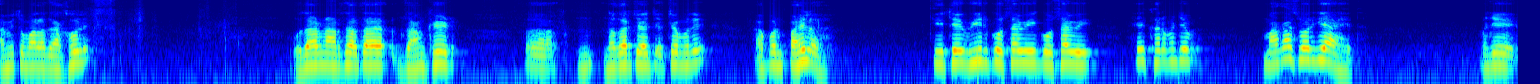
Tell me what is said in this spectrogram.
आम्ही तुम्हाला दाखवले. उदाहरणार्थ आता जामखेड नगरच्या याच्यामध्ये आपण पाहिलं की इथे वीर गोसावी गोसावी हे खरं म्हणजे मागासवर्गीय आहेत. म्हणजे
